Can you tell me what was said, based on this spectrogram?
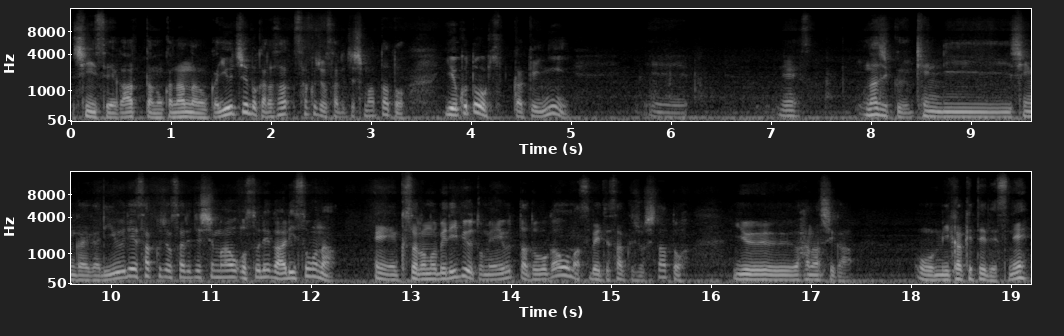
申請があったのか何なのか YouTube から削除されてしまったということをきっかけに、えーね、同じく権利侵害が理由で削除されてしまう恐れがありそうな、えークソラノベレビューと銘打った動画を、まあ、全て削除したという話がを見かけてですね、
